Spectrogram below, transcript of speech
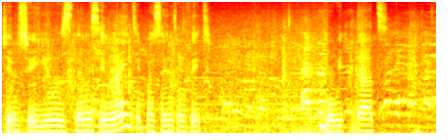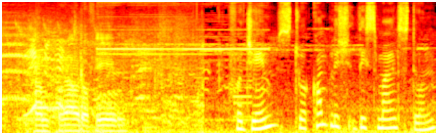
James will use, let me say, 90% of it. But with that, I'm proud of him. For James to accomplish this milestone,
